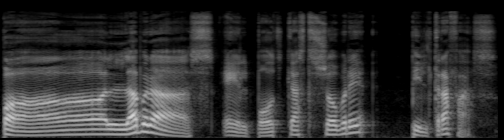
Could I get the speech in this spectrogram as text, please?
Palabras, el podcast sobre piltrafas.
